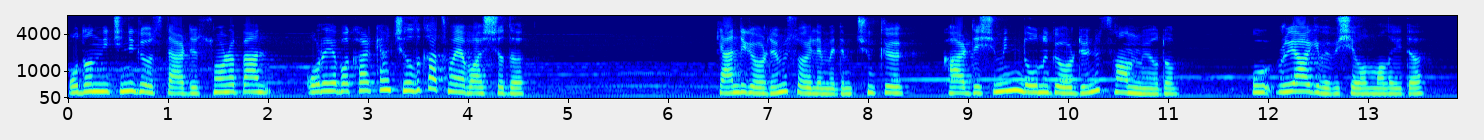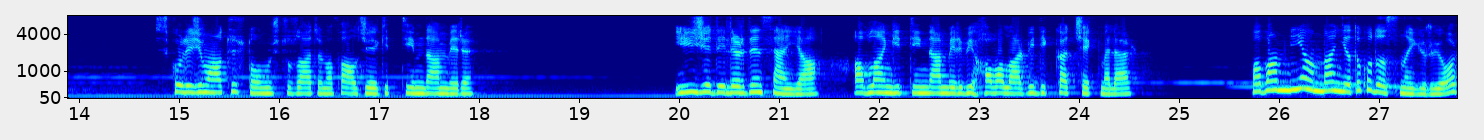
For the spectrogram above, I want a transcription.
Odanın içini gösterdi. Sonra ben oraya bakarken çığlık atmaya başladı. Kendi gördüğümü söylemedim çünkü kardeşimin de onu gördüğünü sanmıyordum. Bu rüya gibi bir şey olmalıydı. Psikolojim alt üst olmuştu zaten o falcıya gittiğimden beri. İyice delirdin sen ya. Ablan gittiğinden beri bir havalar, bir dikkat çekmeler. Babam bir yandan yatak odasına yürüyor,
